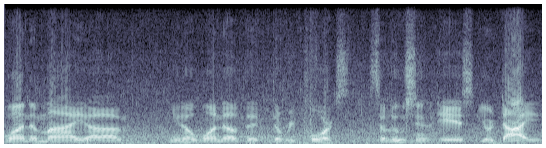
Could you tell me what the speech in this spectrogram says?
one of my, um, you know, one of the, the reports solutions is your diet.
